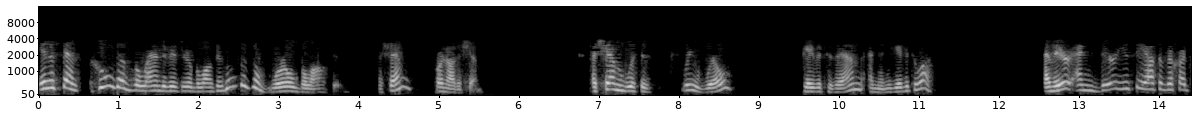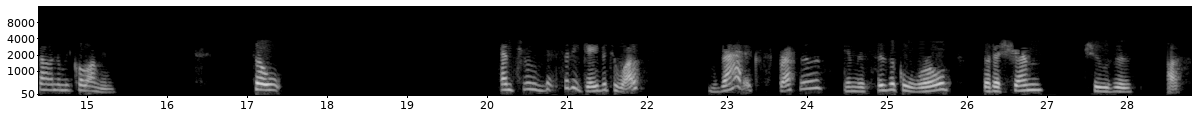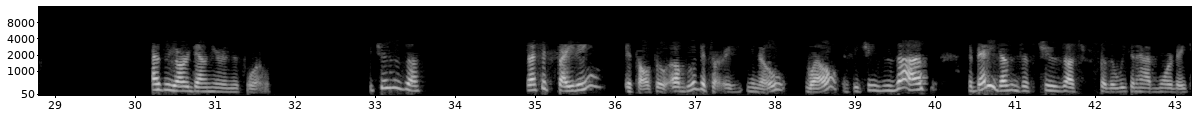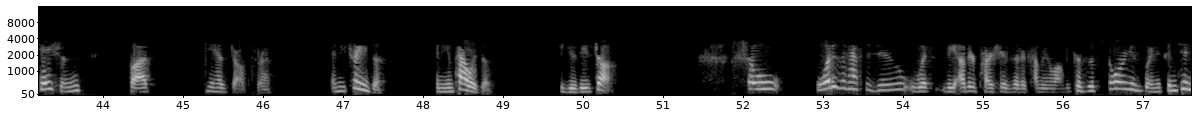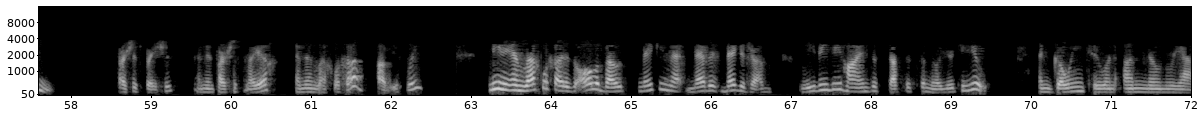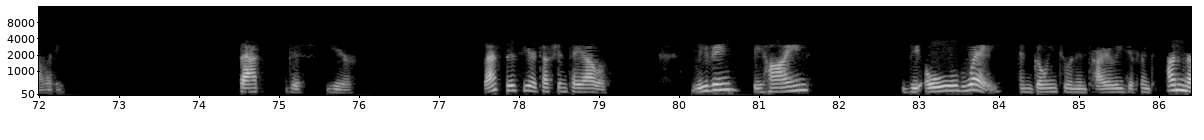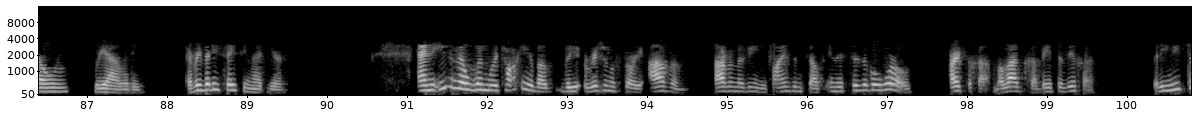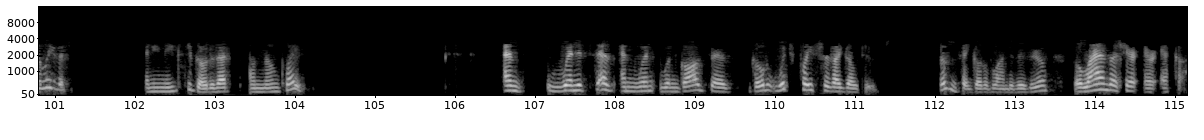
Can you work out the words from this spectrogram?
in a sense, whom does the land of Israel belong to? Whom does the world belong to? Hashem or not Hashem? Hashem, with his free will, gave it to them, and then he gave it to us. And there, and there you see of the So, and through this that he gave it to us, that expresses in this physical world that Hashem chooses us as we are down here in this world. He chooses us. That's exciting. it's also obligatory, you know. Well, if he chooses us, I bet he doesn't just choose us so that we can have more vacations, but he has jobs for us. And he trains us. And he empowers us to do these jobs. So what does it have to do with the other parshas that are coming along? Because the story is going to continue. Parshas Bereishis, and then Parshas Mayach, and then Lech Lecha, obviously. Meaning, and Lech Lecha is all about making that mega, jump, leaving behind the stuff that's familiar to you, and going to an unknown reality. That's this year. That's this year, Tafshin Aleph. Leaving behind the old way and going to an entirely different, unknown reality. Everybody's facing that here. And even though when we're talking about the original story, Avram, Avram Avinu finds himself in this physical world, Artzacha, Maladcha, Beis Avicha, but he needs to leave it. And he needs to go to that unknown place. And when it says, and when, when God says, go to, which place should I go to? It doesn't say go to the land of Israel. The land Asher Ereka.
